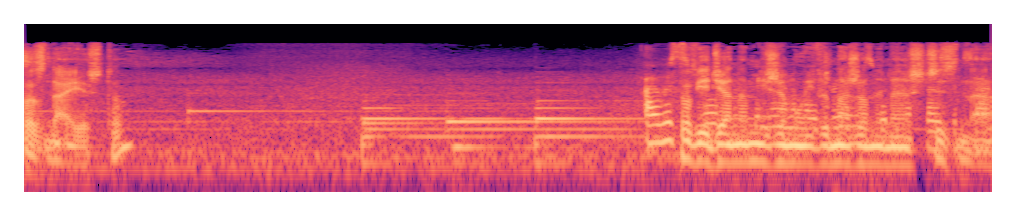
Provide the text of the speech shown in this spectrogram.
Poznajesz to? Powiedziano mi, że mój wymarzony mężczyzna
